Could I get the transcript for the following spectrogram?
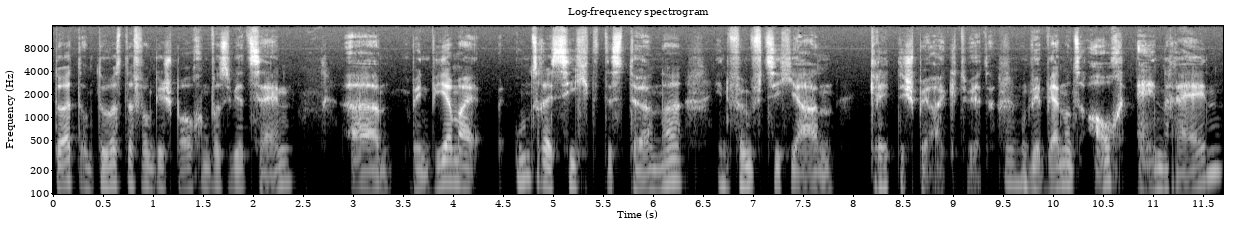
dort und du hast davon gesprochen, was wird sein, äh, wenn wir mal unsere Sicht des Turner in 50 Jahren kritisch beäugt wird. Und wir werden uns auch einreihen,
